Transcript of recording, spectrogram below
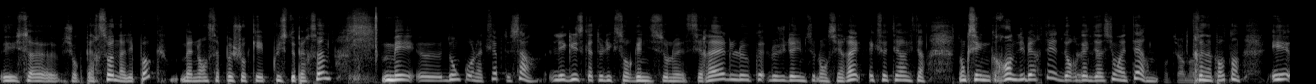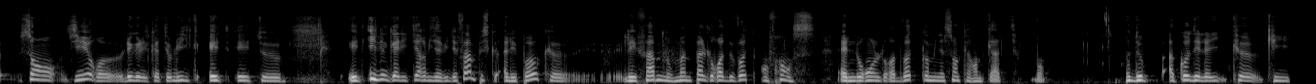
Et ça choque personne à l'époque. Maintenant, ça peut choquer plus de personnes. Mais euh, donc, on accepte ça. L'Église catholique s'organise selon ses règles, le, le judaïsme selon ses règles, etc. etc. Donc, c'est une grande liberté d'organisation interne très importante. Et sans dire euh, l'Église catholique est, est, euh, inégalitaire vis-à-vis des femmes, puisque à l'époque, euh, les femmes n'ont même pas le droit de vote en France. Elles n'auront le droit de vote qu'en 1944. Bon. De- à cause des laïcs euh, qui,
